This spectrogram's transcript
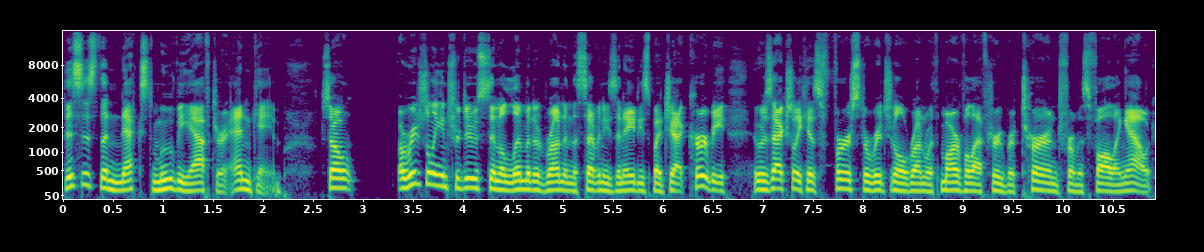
this is the next movie after Endgame. So originally introduced in a limited run in the 70s and 80s by Jack Kirby, it was actually his first original run with Marvel after he returned from his falling out.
